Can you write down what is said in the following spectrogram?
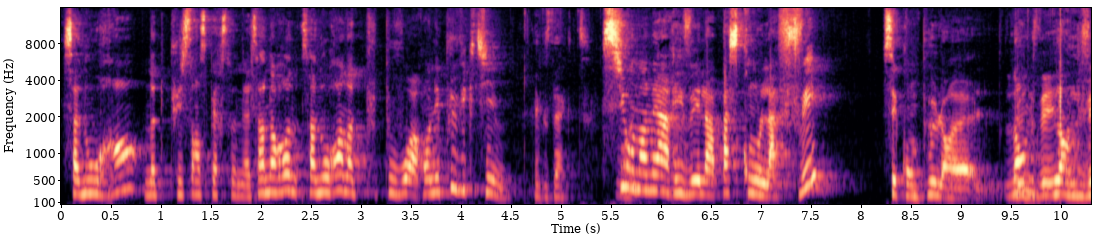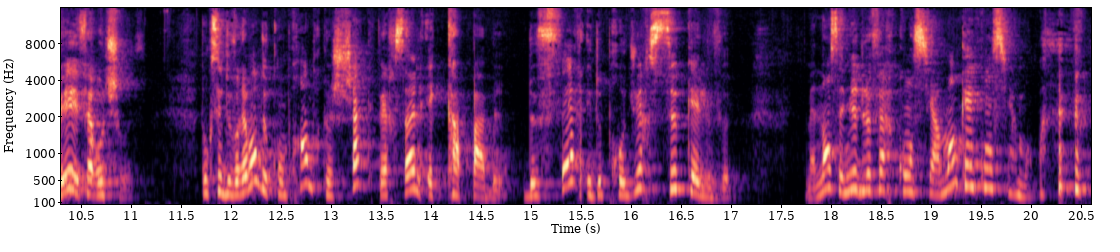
ça nous rend notre puissance personnelle, ça nous rend, ça nous rend notre pouvoir, on n'est plus victime. Exact. Si on en est arrivé là parce qu'on l'a fait, c'est qu'on peut l'enlever et faire autre chose. Donc c'est de vraiment de comprendre que chaque personne est capable de faire et de produire ce qu'elle veut. Maintenant, c'est mieux de le faire consciemment qu'inconsciemment.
